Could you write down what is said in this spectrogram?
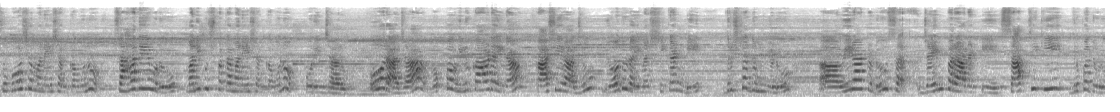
సుఘోషమనే అనే శంఖమును సహదేవుడు మణిపుష్పకమనే శంఖమును పూరించారు. ఓ రాజా! గొప్ప విలుకాడైన కాశీరాజు యోధుడైన శిఖండి దృష్టదుమ్యుడు విరాటుడు స జయంపరానట్టి సాత్వికి ద్రుపదుడు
